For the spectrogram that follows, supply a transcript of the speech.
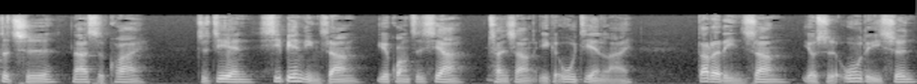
着迟，那时快，只见西边顶上月光之下窜上一个物件来，到了顶上又是“呜”的一声，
